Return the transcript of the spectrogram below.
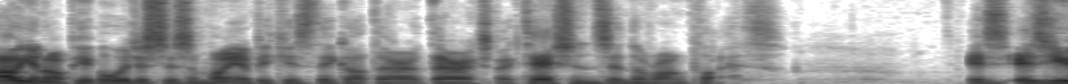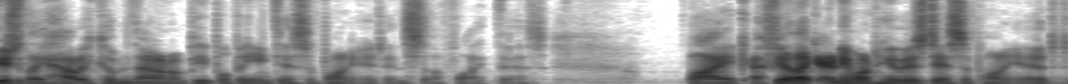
oh, you know, people were just disappointed because they got their, their expectations in the wrong place, is, is usually how we come down on people being disappointed in stuff like this. Like, I feel like anyone who is disappointed,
